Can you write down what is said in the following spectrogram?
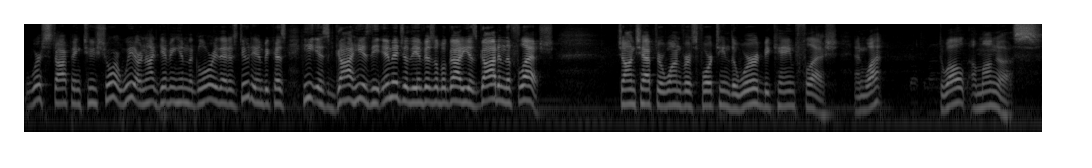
we're stopping too short. We are not giving him the glory that is due to him because he is God. He is the image of the invisible God. He is God in the flesh. John chapter 1, verse 14 the Word became flesh. And what? Dwelt among us.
